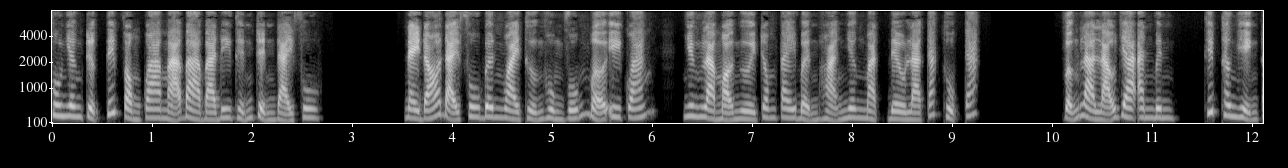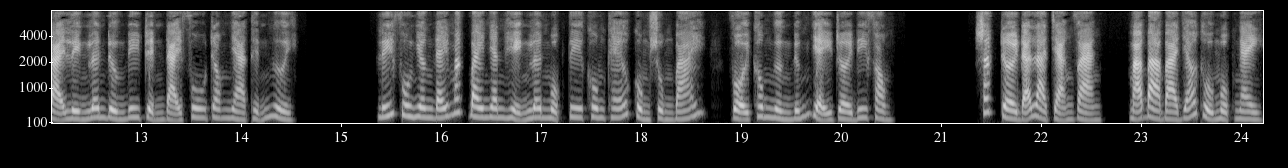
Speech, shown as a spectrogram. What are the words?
Phu nhân trực tiếp vòng qua mã bà bà đi thỉnh trịnh đại phu. Này đó đại phu bên ngoài thượng hùng vốn mở y quán, nhưng là mọi người trong tay bệnh hoạn nhân mạch đều là các thuộc các. Vẫn là lão gia anh minh, thiếp thân hiện tại liền lên đường đi trịnh đại phu trong nhà thỉnh người. Lý phu nhân đáy mắt bay nhanh hiện lên một tia khôn khéo cùng sùng bái, vội không ngừng đứng dậy rời đi phòng. Sắc trời đã là chạng vạn, mã bà bà giáo thụ một ngày,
